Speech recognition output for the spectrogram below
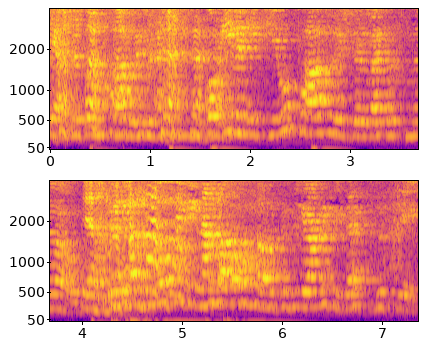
yeah, just don't publish. or even if you publish, then let us know. Yeah. So we have it in our bibliography. That's the thing.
